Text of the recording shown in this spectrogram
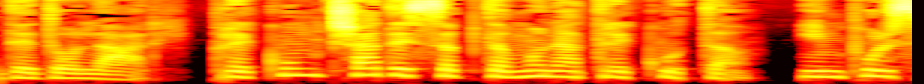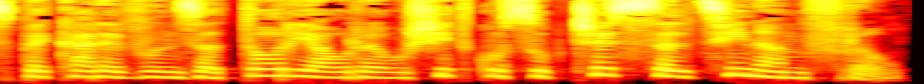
de dolari, precum cea de săptămâna trecută, impuls pe care vânzătorii au reușit cu succes să-l țină în frâu.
